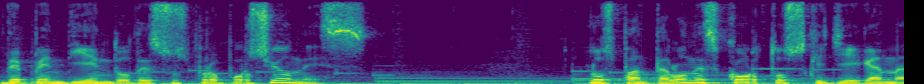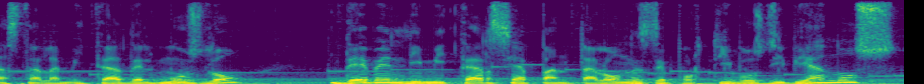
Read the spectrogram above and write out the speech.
dependiendo de sus proporciones. Los pantalones cortos que llegan hasta la mitad del muslo deben limitarse a pantalones deportivos livianos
